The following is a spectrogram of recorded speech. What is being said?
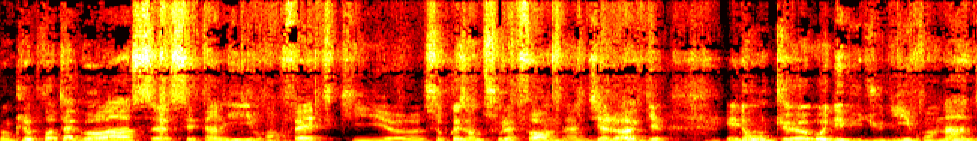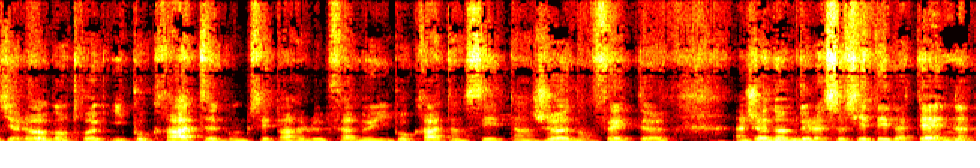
Donc le Protagoras, c'est un livre en fait qui euh, se présente sous la forme d'un dialogue. Et donc euh, au début du livre, on a un dialogue entre Hippocrate. Donc c'est pas le fameux Hippocrate, hein, c'est un jeune en fait, un jeune homme de la société d'Athènes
